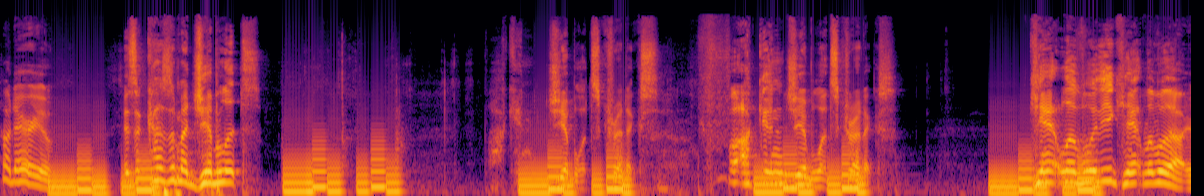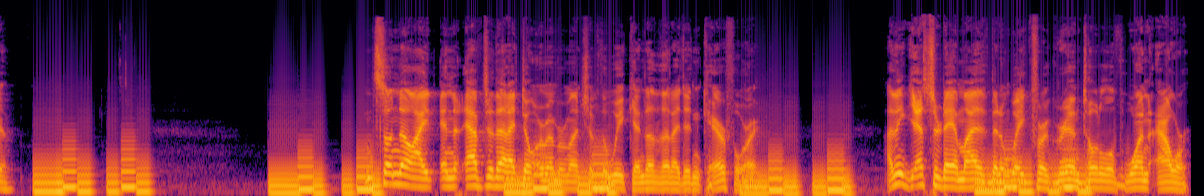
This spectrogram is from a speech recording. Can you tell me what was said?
How dare you? Is it because of my giblets? Fucking giblets critics. Fucking giblets critics. Can't live with you, can't live without you. And so no, I and after that I don't remember much of the weekend other than I didn't care for it. I think yesterday I might have been awake for a grand total of one hour.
